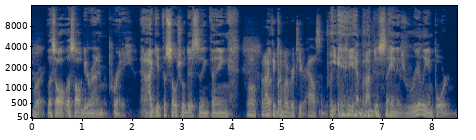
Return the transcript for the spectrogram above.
Right. Let's all, let's all get around him and pray. And I get the social distancing thing. Well, but I But- could but- come over to your house and pray. yeah, but I'm just saying it's really important.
